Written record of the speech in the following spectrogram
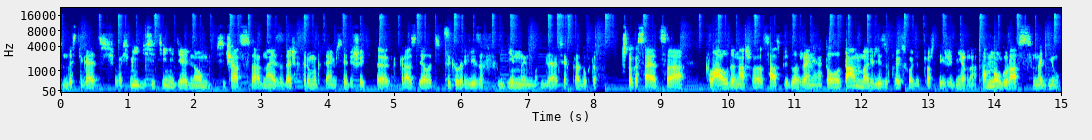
достигать 8-10 недель, но сейчас одна из задач, которую мы пытаемся решить, это как раз сделать цикл релизов единым для всех продуктов. Что касается клауда нашего SaaS-предложения, то там релизы происходят просто ежедневно, по много раз на дню.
